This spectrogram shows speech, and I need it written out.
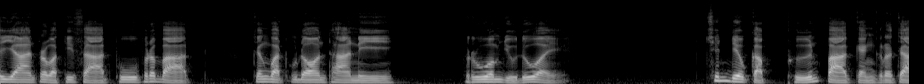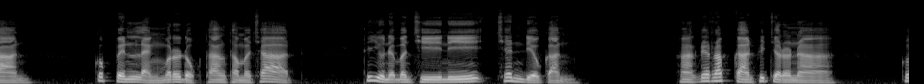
ทยานประวัติศาสตร์ภูพระบาท จังหวัดอุดรธานี รวมอยู่ด้วย เช่นเดียวกับผืนป่าแก่งกระจานก็เป็นแหล่งมรดกทางธรรมชาติ ที่อยู่ในบัญชีนี้เช่นเดียวกัน หากได้รับการพิจารณา ก็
